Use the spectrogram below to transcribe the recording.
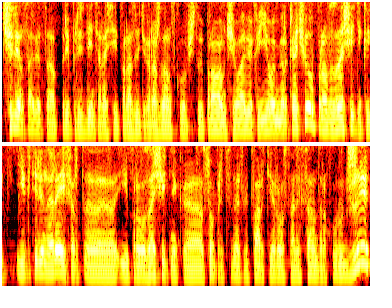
Член Совета при президенте России по развитию гражданского общества и правам человека Ева Меркачева, правозащитник Екатерина Рейферт э, и правозащитник, э, сопредседатель партии «Рост» Александр Хуруджи.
